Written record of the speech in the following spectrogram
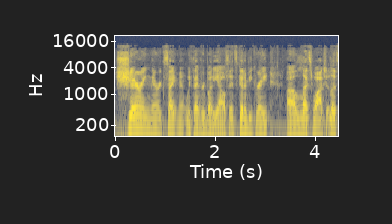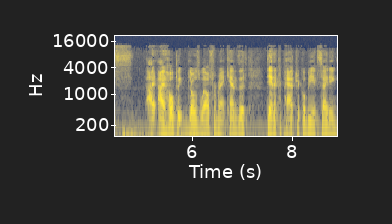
sharing their excitement with everybody else. It's going to be great. Uh, let's watch it. Let's. I, I hope it goes well for Matt Kenseth. Danica Patrick will be exciting.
